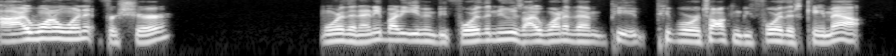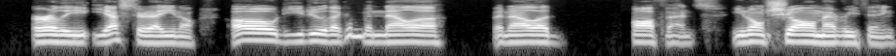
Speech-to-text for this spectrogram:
I want to win it for sure more than anybody, even before the news. I wanted them. Pe- people were talking before this came out early yesterday. You know, oh, do you do like a vanilla vanilla offense? You don't show them everything.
